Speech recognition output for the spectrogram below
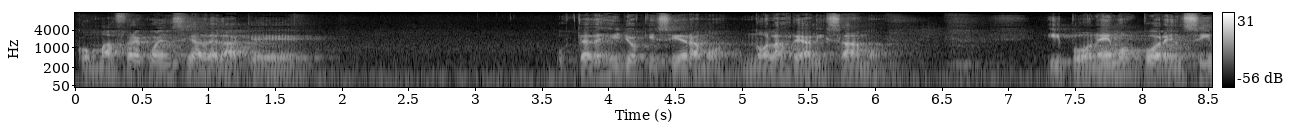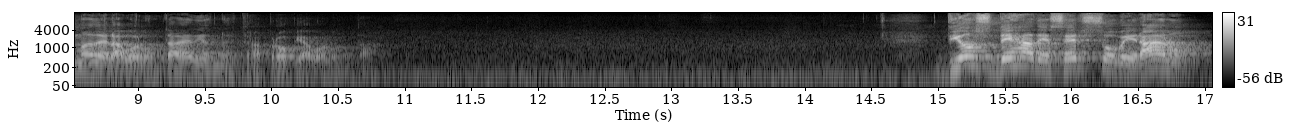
Con más frecuencia de la que ustedes y yo quisiéramos, no la realizamos. Y ponemos por encima de la voluntad de Dios nuestra propia voluntad. Dios deja de ser soberano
